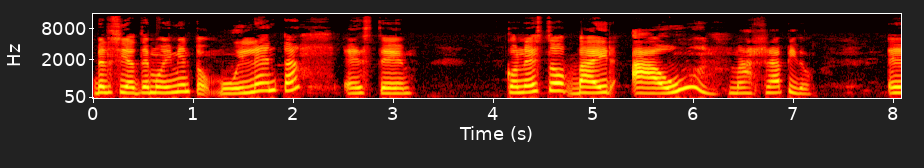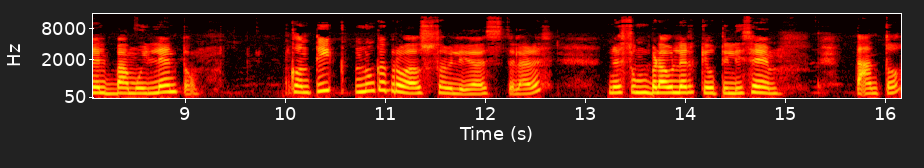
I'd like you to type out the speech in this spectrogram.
velocidad de movimiento muy lenta, este con esto va a ir aún más rápido. Él va muy lento. Con Tick nunca he probado sus habilidades estelares. No es un brawler que utilice tanto.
